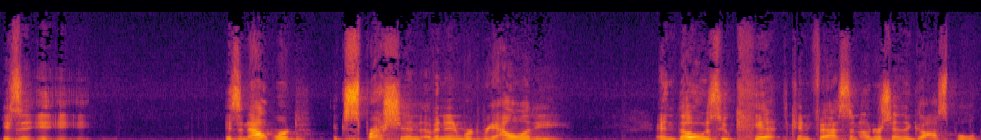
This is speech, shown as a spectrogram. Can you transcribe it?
is, is an outward expression of an inward reality. And those who can't confess and understand the gospel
